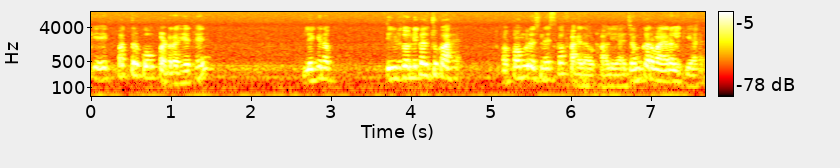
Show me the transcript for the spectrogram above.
के एक पत्र को पढ़ रहे थे, लेकिन अब तीर तो निकल चुका है और कांग्रेस ने इसका फ़ायदा उठा लिया है, जमकर वायरल किया है।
